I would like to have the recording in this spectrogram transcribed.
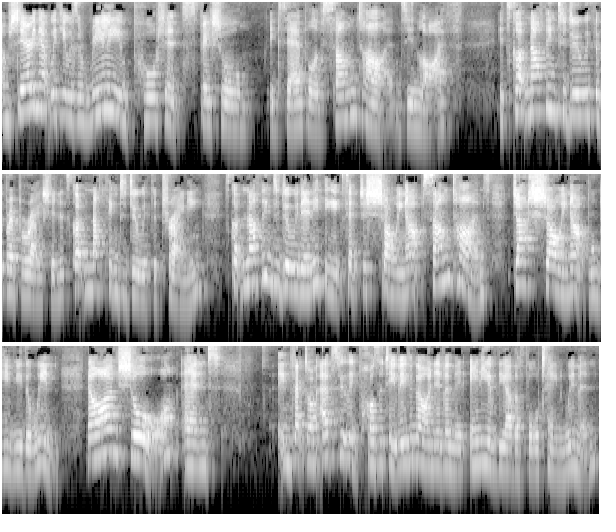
I'm sharing that with you as a really important, special example of sometimes in life, it's got nothing to do with the preparation, it's got nothing to do with the training, it's got nothing to do with anything except just showing up. Sometimes just showing up will give you the win. Now, I'm sure, and in fact, I'm absolutely positive, even though I never met any of the other 14 women,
